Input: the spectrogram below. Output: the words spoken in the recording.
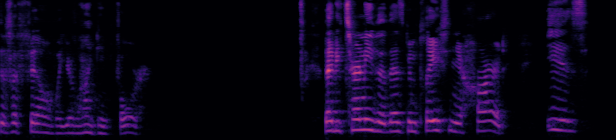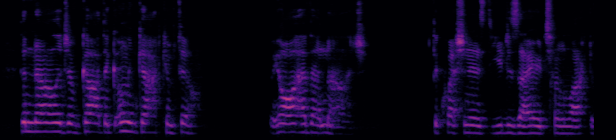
to fulfill what you're longing for. That eternity that has been placed in your heart is the knowledge of God that only God can fill. We all have that knowledge. The question is do you desire to unlock the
